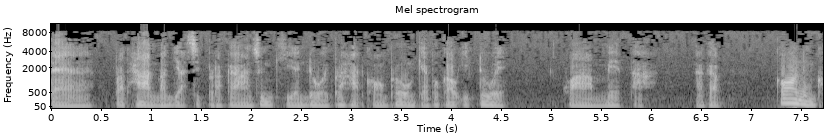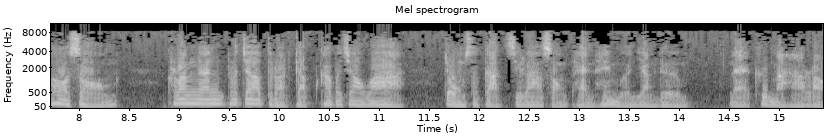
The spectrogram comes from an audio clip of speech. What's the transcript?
แต่ประทานบัญญัติสิบประการ ซึ่งเขียนโดยพระหัตถ์ของพระองค์แก่พวกเขาอีกด้วย ความเมตตานะครับ ข้อหนึ่งข้อสองครั้งนั้นพระเจ้าตรัสกับข้าพเจ้าว่า จงสกัดศิลาสองแผ่นให้เหมือนอย่างเดิม และขึ้นมาหาเรา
